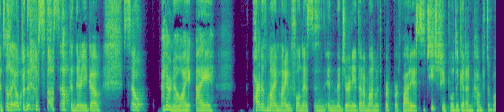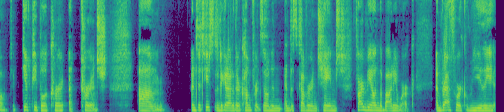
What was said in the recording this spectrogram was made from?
until they open themselves up, and there you go. So I don't know. I I part of my mindfulness and in, in, the journey that I'm on with Brooke Body is to teach people to get uncomfortable, to give people a, cur- a courage, um, and to teach them to get out of their comfort zone and, and discover and change far beyond the body work. And breath work really,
